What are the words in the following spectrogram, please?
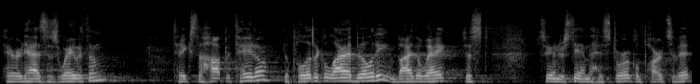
Herod has his way with him, takes the hot potato, the political liability, and by the way, just so you understand the historical parts of it,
